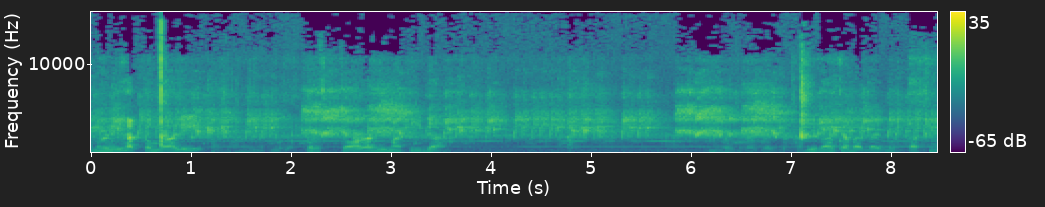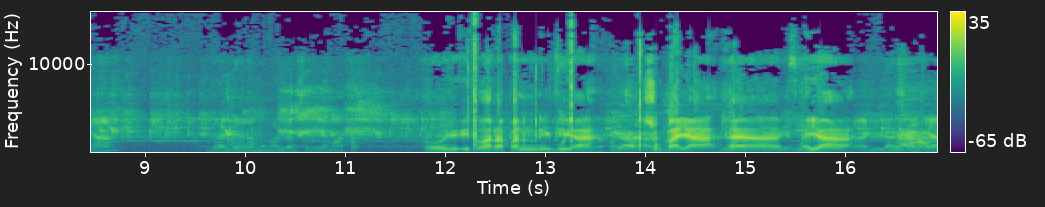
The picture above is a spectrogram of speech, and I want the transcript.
melihat kembali persoalan 53 dibaca baik-baik berkasnya dan jangan memandang sebelah mata. Oh, itu harapan Ibu ya, Harapan saya. Supaya eh, ya. keadilan saja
